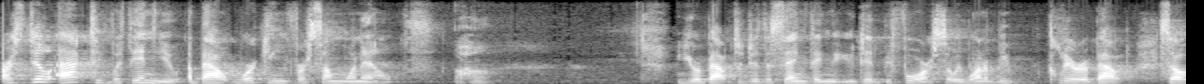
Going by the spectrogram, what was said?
are still active within you about working for someone else? Uh-huh. You're about to do the same thing that you did before so we want to be clear about so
